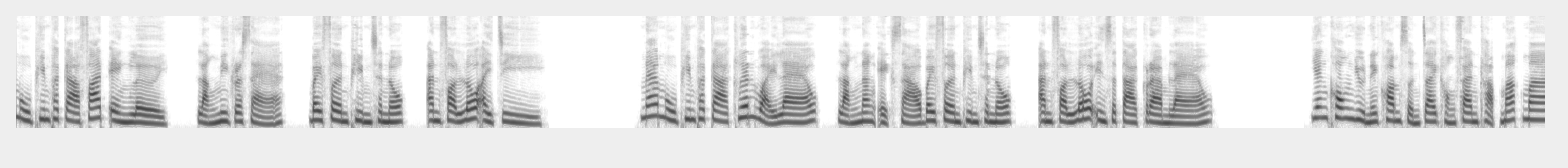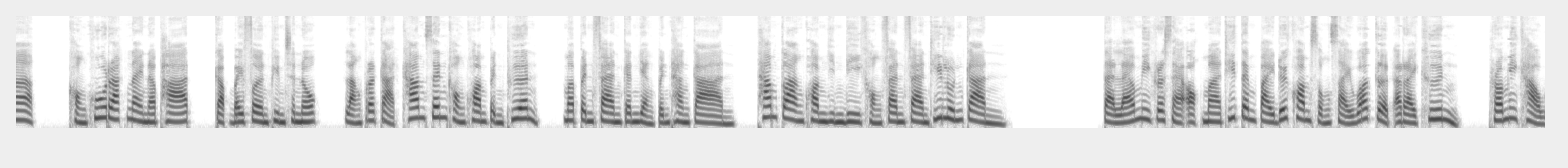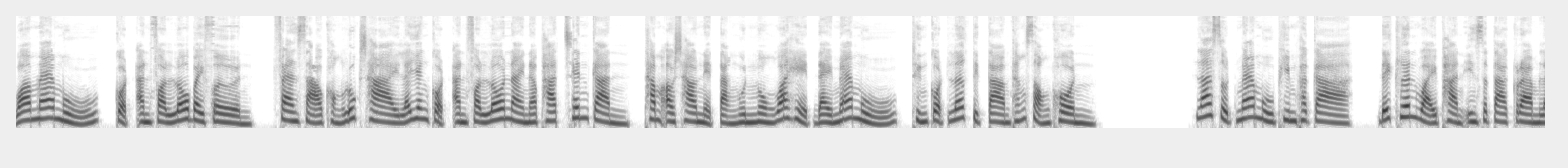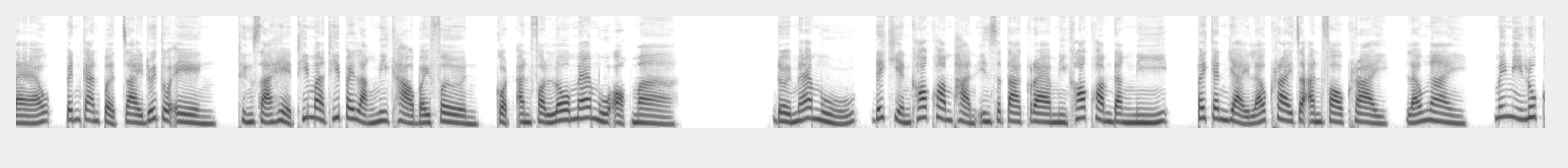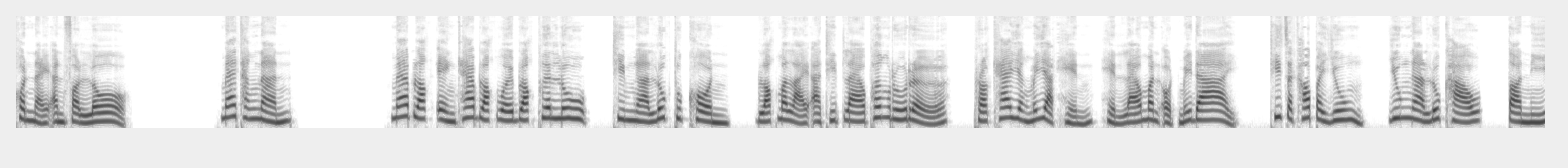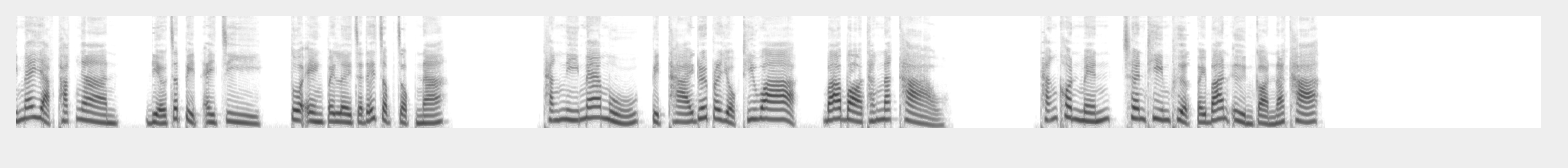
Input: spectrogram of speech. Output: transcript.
หมูพิมพกาฟาดเองเลย หลังมีกระแส ใบเฟิร์นพิมพ์ชนก อันฟอลโล่ไอจีแม่หมูพิมพกาเคลื่อนไหวแล้ว หลังนางเอกสาวใบเฟิร์นพิมพ์ชนก อันฟอลโล่อินสตาแกรมแล้ว ยังคงอยู่ในความสนใจของแฟนคลับมาก ๆ ของคู่รักนายนภัสกับใบเฟิร์นพิมพ์ชนก หลังประกาศข้ามเส้นของความเป็นเพื่อน มาเป็นแฟนกันอย่างเป็นทางการ ท่ามกลางความยินดีของแฟน ๆ ที่ลุ้นกันแต่แล้วมีกระแสออกมาที่เต็มไปด้วยความสงสัยว่าเกิดอะไรขึ้น ราะมีข่าวว่าแม่หมูกด unfollow ใบเฟิร์นแฟนสาวของลูกชายและยังกด unfollow นายนภัสเช่นกัน ทำเอาชาวเน็ตต่างงุนงงว่าเหตุใดแม่หมู ถึงกดเลิกติดตามทั้งสองคน ล่าสุดแม่หมูพิมพกา ได้เคลื่อนไหวผ่านอินสตาแกรมแล้ว เป็นการเปิดใจด้วยตัวเอง ถึงสาเหตุที่มาที่ไปหลังมีข่าวใบเฟิร์นกด unfollow แม่หมูออกมา โดยแม่หมูได้เขียนข้อความผ่านอินสตาแกรมมีข้อความดังนี้ ไปกันใหญ่แล้วใครจะ unfollow ใคร แล้วไง ไม่มีลูกคนไหน unfollow แม่ทั้งนั้น แม่บล็อกเองแค่บล็อกไว้บล็อกเพื่อนลูก ทีมงานลูกทุกคน บล็อกมาหลายอาทิตย์แล้วเพิ่งรู้เหรอ เพราะแค่ยังไม่อยากเห็น เห็นแล้วมันอดไม่ได้ ที่จะเข้าไปยุ่ง ยุ่งงานลูกเขา ตอนนี้แม่อยากพักงาน เดี๋ยวจะปิดไอจีตัวเองไปเลยจะได้จบๆนะ ทั้งนี้แม่หมูปิดท้ายด้วยประโยคที่ว่า บ้าบอทั้งนักข่าว ทั้งคอนเมนต์เชิญทีมเผือกไปบ้านอื่นก่อนนะคะ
